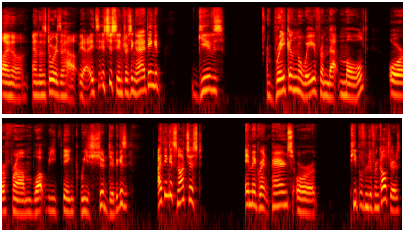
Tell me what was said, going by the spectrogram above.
I know. And the stories of how, yeah, it's it's just interesting, and I think it gives breaking away from that mold or from what we think we should do because I think it's not just immigrant parents or people from different cultures.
